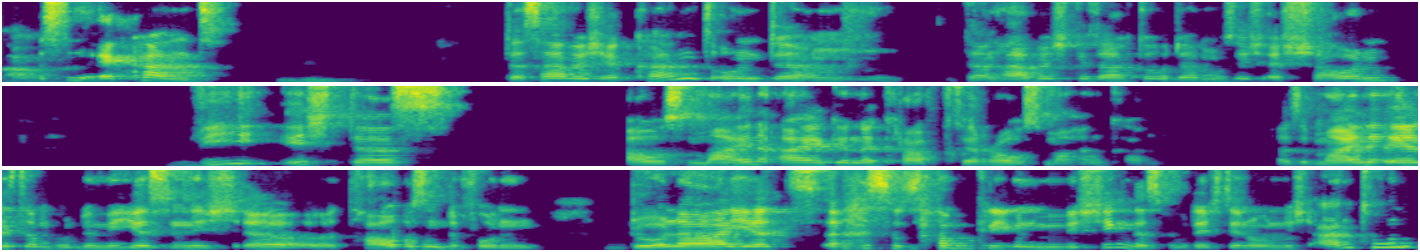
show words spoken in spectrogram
Ah. Ist erkannt. Mhm. Das habe ich erkannt und ähm, dann habe ich gesagt, oh, da muss ich erst schauen, wie ich das aus meiner eigenen Kraft heraus machen kann. Also meine Eltern würden mir jetzt nicht äh, Tausende von Dollar jetzt äh, zusammenkriegen und mir schicken, das würde ich denen auch nicht antun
